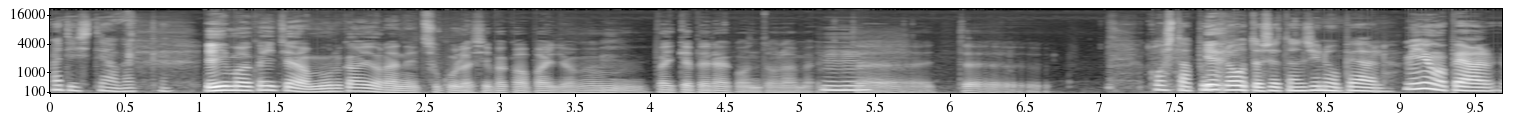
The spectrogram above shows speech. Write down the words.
Madis teab äkki? ei, ma ka ei tea, mul ka ei ole neid sugulasi väga palju, väike perekond oleme, et mm, -hmm. et kostab, kõik ja... lootused on sinu peal. minu peal.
